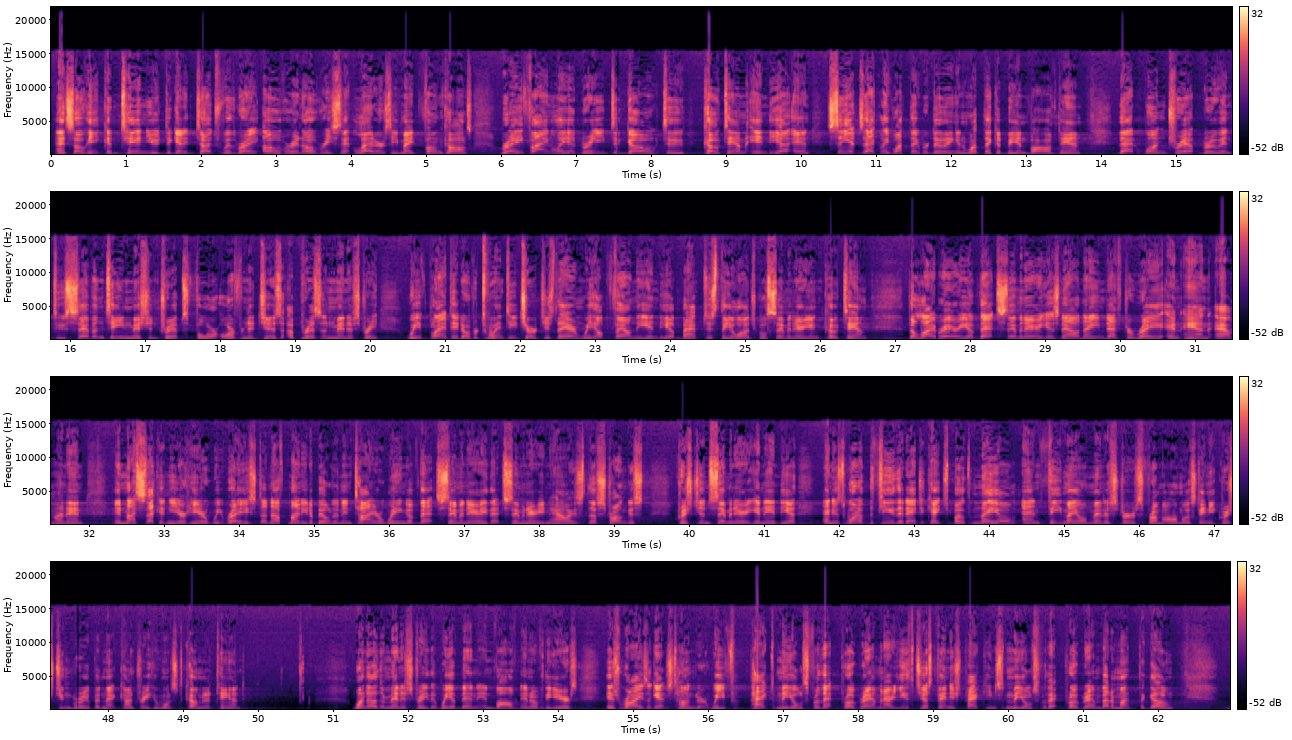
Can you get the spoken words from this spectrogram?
And so he continued to get in touch with Ray over and over. He sent letters, he made phone calls. Ray finally agreed to go to Kottayam, India, and see exactly what they were doing and what they could be involved in. That one trip grew into 17 mission trips, four orphanages, a prison ministry. We've planted over 20 churches there, and we helped found the India Baptist Theological Seminary in Kottayam. The library of that seminary is now named after Ray and Ann Allen. And in my second year here, we raised enough money to build an entire wing of that seminary. That seminary now is the strongest Christian seminary in India and is one of the few that educates both male and female ministers from almost any Christian group in that country who wants to come and attend. One other ministry that we have been involved in over the years is Rise Against Hunger. We've packed meals for that program, and our youth just finished packing some meals for that program about a month ago.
